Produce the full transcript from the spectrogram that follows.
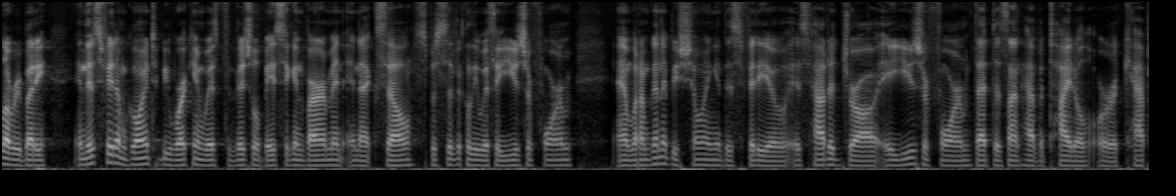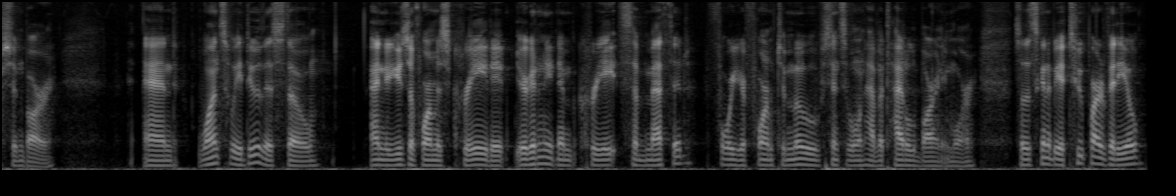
Hello everybody. In this video I'm going to be working with the Visual Basic environment in Excel, specifically with a user form. And what I'm going to be showing in this video is how to draw a user form that does not have a title or a caption bar. And once we do this though, and your user form is created, you're going to need to create some method for your form to move since it won't have a title bar anymore. So this is going to be a two-part video.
